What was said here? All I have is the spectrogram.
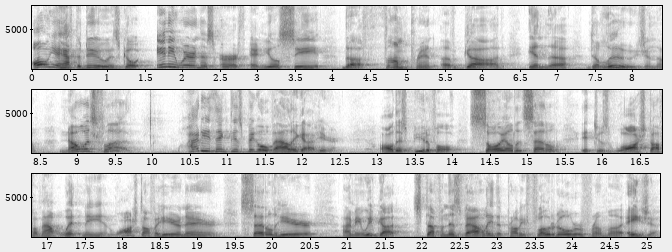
all you have to do is go anywhere in this earth and you'll see the thumbprint of God in the deluge, in the Noah's flood. How do you think this big old valley got here? All this beautiful soil that settled, it just washed off of Mount Whitney and washed off of here and there and settled here. I mean, we've got stuff in this valley that probably floated over from uh, Asia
